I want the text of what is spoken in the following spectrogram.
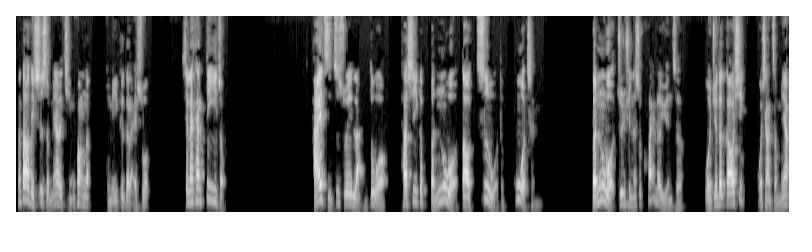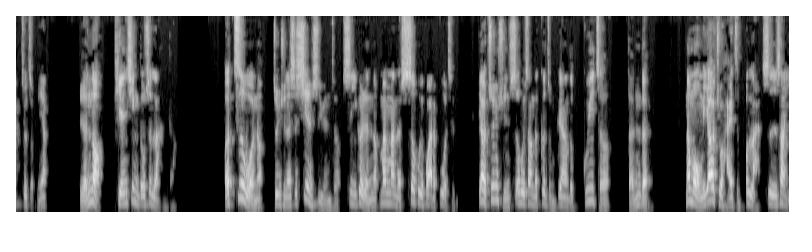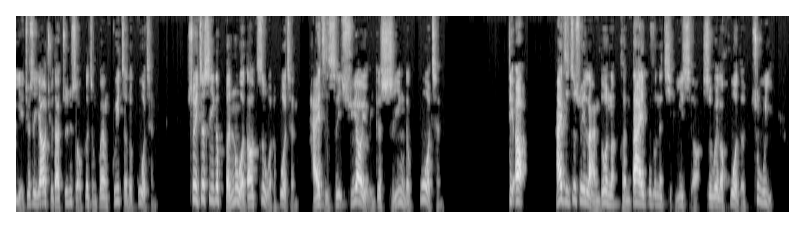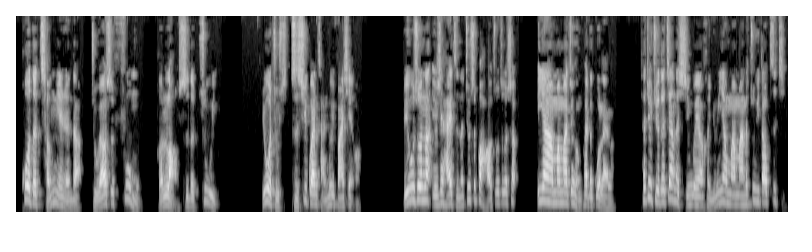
那到底是什么样的情况呢？我们一个个来说。先来看第一种，孩子之所以懒惰，它是一个本我到自我的过程。本我遵循的是快乐原则，我觉得高兴，我想怎么样就怎么样。人呢，天性都是懒的，而自我呢，遵循的是现实原则，是一个人呢慢慢的社会化的过程。要遵循社会上的各种各样的规则等等，那么我们要求孩子不懒，事实上也就是要求他遵守各种各样规则的过程。所以这是一个本我到自我的过程，孩子是需要有一个适应的过程。第二，孩子之所以懒惰呢，很大一部分的潜意识啊，是为了获得注意，获得成年人的主要是父母和老师的注意。如果仔仔细观察，你会发现啊。比如说呢，有些孩子呢就是不好好做这个事儿，哎呀，妈妈就很快的过来了，他就觉得这样的行为啊，很容易让妈妈呢注意到自己，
